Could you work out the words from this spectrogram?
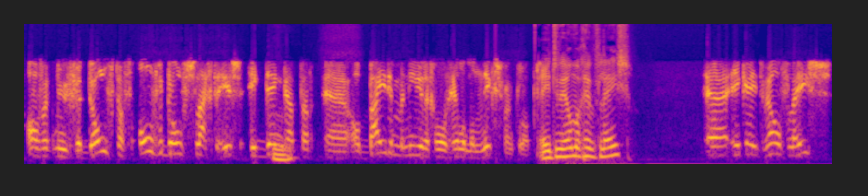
of het nu verdoofd of onverdoofd slachten is, ik denk dat er uh, op beide manieren gewoon helemaal niks van klopt. Eet u helemaal geen vlees? ik eet wel vlees.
